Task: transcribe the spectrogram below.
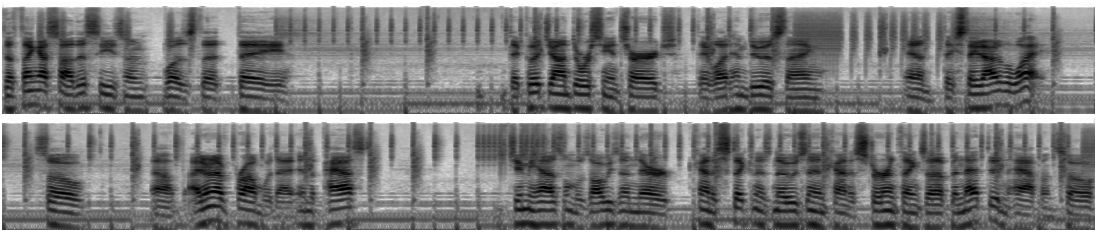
The thing I saw this season was that they they put John Dorsey in charge. They let him do his thing, and they stayed out of the way. So uh, I don't have a problem with that. In the past, Jimmy Haslam was always in there, kind of sticking his nose in, kind of stirring things up, and that didn't happen. So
